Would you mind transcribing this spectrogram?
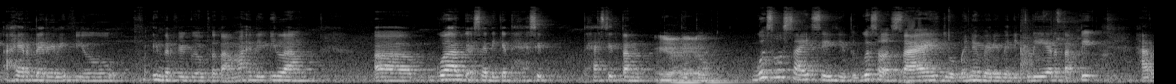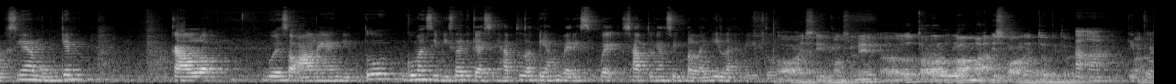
akhir dari review interview gue pertama dia bilang gue agak sedikit hesit hesitant Iya, gitu. iya. Gue selesai sih gitu. Gue selesai jawabannya very very clear. Tapi harusnya mungkin kalau gue soalnya gitu, gue masih bisa dikasih satu tapi yang very spe- satu yang simple lagi lah gitu. Oh, I see. Maksudnya eh, lu terlalu lama di soal itu gitu. Ah, ah, gitu. Oke.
